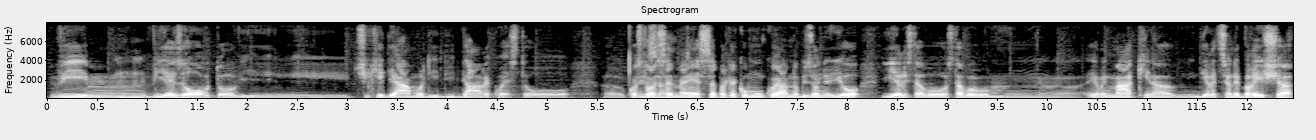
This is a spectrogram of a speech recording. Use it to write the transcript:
vi, mh, Mhm. vi esorto, vi, ci chiediamo di, di dare questo, eh, questo Esatto. sms perché comunque hanno bisogno. Io ieri stavo, stavo, mh, ero in macchina in direzione Brescia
